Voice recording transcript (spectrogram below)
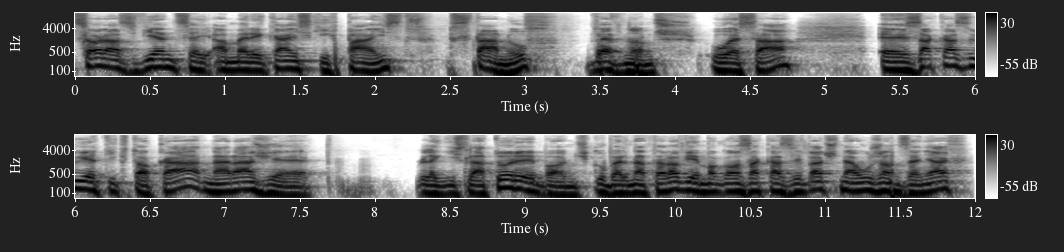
coraz więcej amerykańskich państw, stanów wewnątrz USA, y, zakazuje TikToka. Na razie legislatury bądź gubernatorowie mogą zakazywać na urządzeniach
